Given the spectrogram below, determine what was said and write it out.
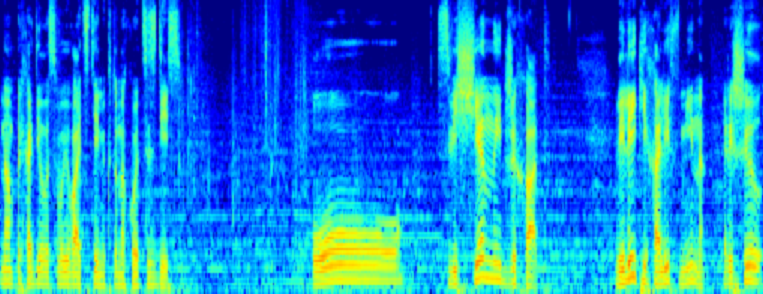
нам приходилось воевать с теми, кто находится здесь. О, -о, -о, священный джихад. Великий халиф Мина решил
